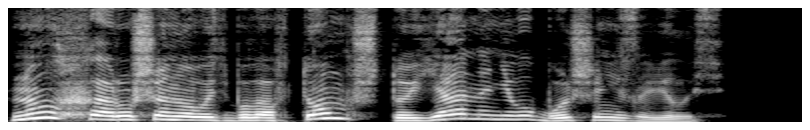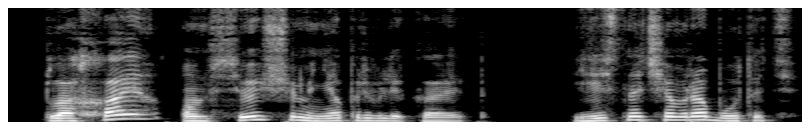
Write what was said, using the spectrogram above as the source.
Ну, хорошая новость была в том, что я на него больше не злилась. Плохая, он все еще меня привлекает. Есть над чем работать.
